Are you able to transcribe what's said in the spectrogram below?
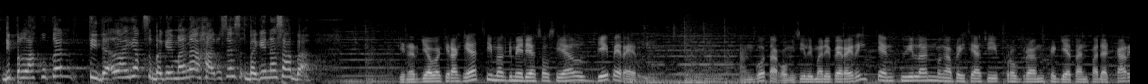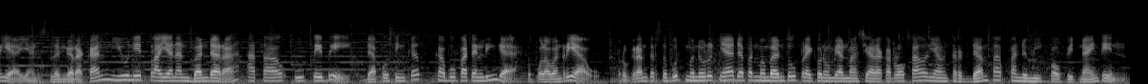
diperlakukan tidak layak sebagaimana harusnya sebagai nasabah. Kinerja Wakil Rakyat simak di media sosial DPR RI. Anggota Komisi 5 DPR RI, Ken Kuilan mengapresiasi program kegiatan padat karya yang diselenggarakan Unit Pelayanan Bandara atau UPB, Dapu Singkep, Kabupaten Lingga, Kepulauan Riau. Program tersebut menurutnya dapat membantu perekonomian masyarakat lokal yang terdampak pandemi COVID-19.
